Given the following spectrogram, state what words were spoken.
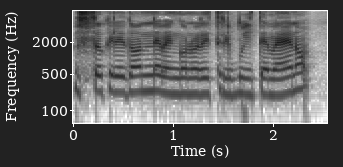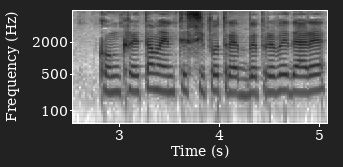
visto che le donne vengono retribuite meno Concretamente si potrebbe prevedere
